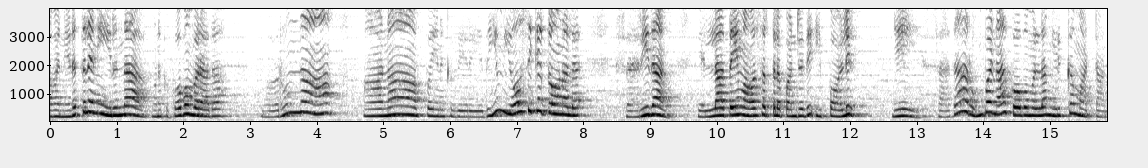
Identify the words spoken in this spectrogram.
அவன் இடத்துல நீ இருந்தா உனக்கு கோபம் வராதா? வரும் தான் ஆனால் அப்போ எனக்கு வேறு எதையும் யோசிக்க தோணலை. சரிதான் எல்லாத்தையும் அவசரத்தில் பண்ணுறது இப்போ அழு. ஏய் சதா ரொம்ப நாள் கோபமெல்லாம் இருக்க மாட்டான்.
